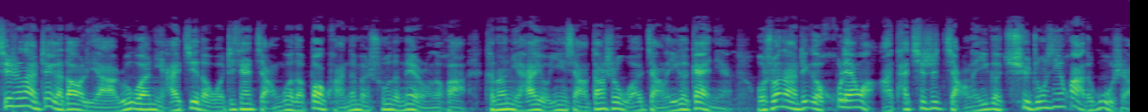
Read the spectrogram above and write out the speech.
其实呢，这个道理啊，如果你还记得我之前讲过的爆款那本书的内容的话，可能你还有印象。当时我讲了一个概念，我说呢，这个互联网啊，它其实讲了一个去中心化的故事。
